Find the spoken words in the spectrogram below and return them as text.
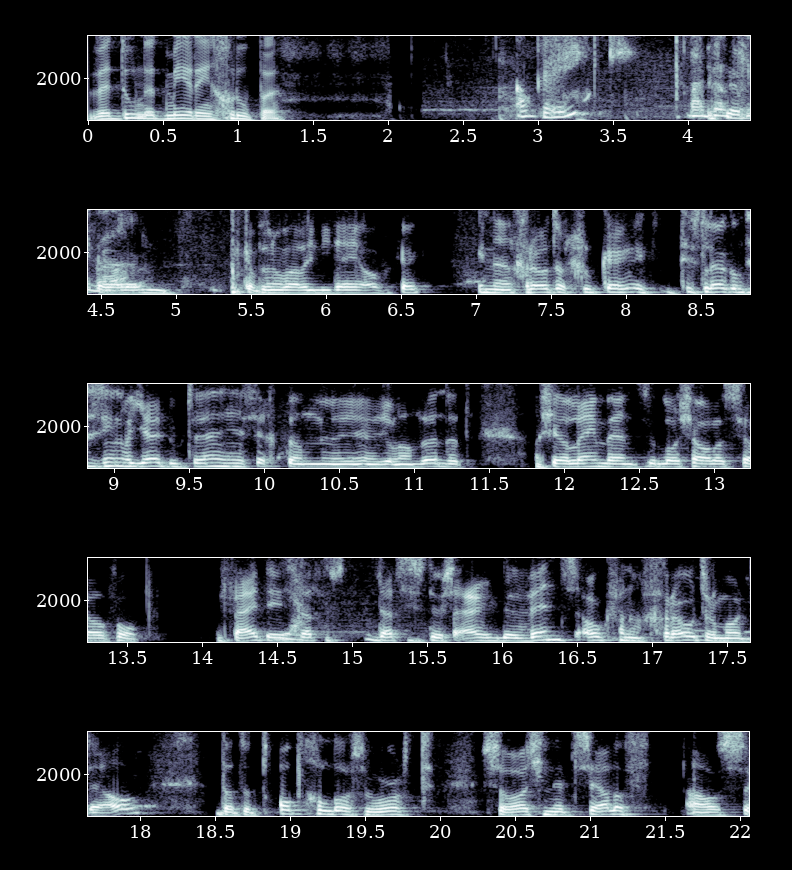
we, doen het meer in groepen. Oké. Nou dankjewel. Ik heb, uh, ik heb er nog wel een idee over. Kijk, in een grotere groep. Kijk, het is leuk om te zien wat jij doet. Hè? Je zegt dan, uh, Jolanda, dat als je alleen bent, los je alles zelf op. Het feit is, ja. dat is, dat is dus eigenlijk de wens ook van een groter model. Dat het opgelost wordt zoals je het zelf als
